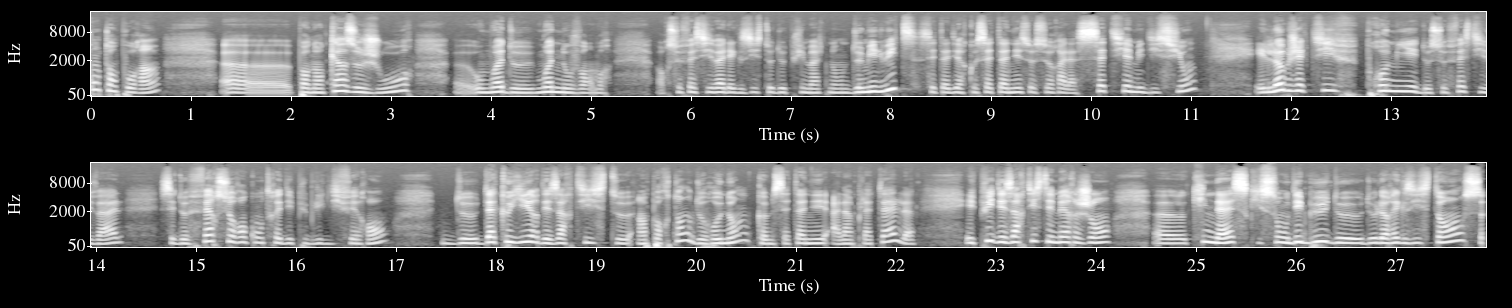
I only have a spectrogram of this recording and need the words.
contemporain pendant 15 jours au mois de, mois de novembre. Alors, ce festival existe depuis maintenant 2008, c'est-à-dire que cette année, ce sera la septième édition. Et l'objectif premier de ce festival, c'est de faire se rencontrer des publics différents, d'accueillir des artistes importants, de renom, comme cette année Alain Platel, et puis des artistes émergents euh, qui naissent, qui sont au début de, leur existence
